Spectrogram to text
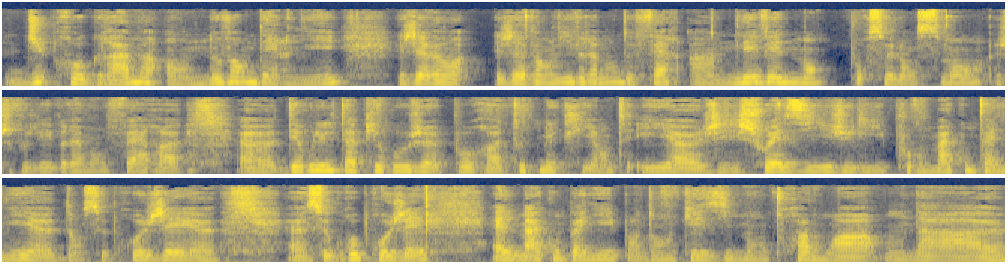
du programme en novembre dernier. J'avais j'avais envie vraiment de faire un événement pour ce lancement. Je voulais vraiment faire euh, dérouler le tapis rouge pour toutes mes et euh, j'ai choisi Julie pour m'accompagner euh, dans ce projet, euh, ce gros projet. Elle m'a accompagnée pendant quasiment trois mois. On a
